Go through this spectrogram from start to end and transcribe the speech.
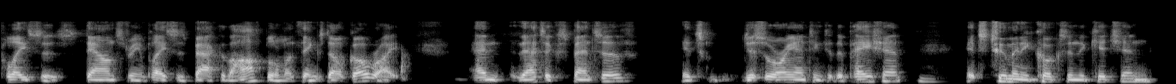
places, downstream places, back to the hospital when things don't go right. And that's expensive. It's disorienting to the patient. Mm. It's too many cooks in the kitchen.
